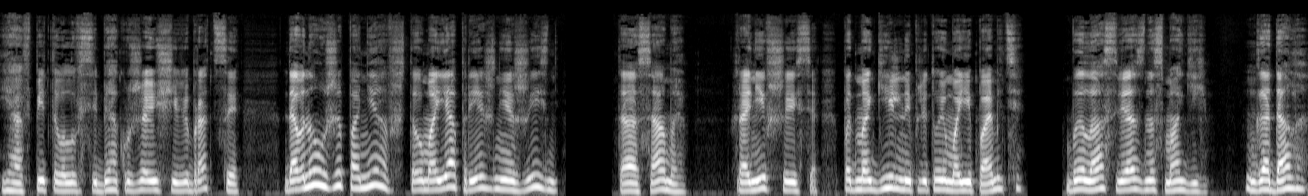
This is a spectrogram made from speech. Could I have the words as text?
Я впитывала в себя окружающие вибрации, давно уже поняв, что моя прежняя жизнь, та самая, хранившаяся под могильной плитой моей памяти, была связана с магией. Гадала,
